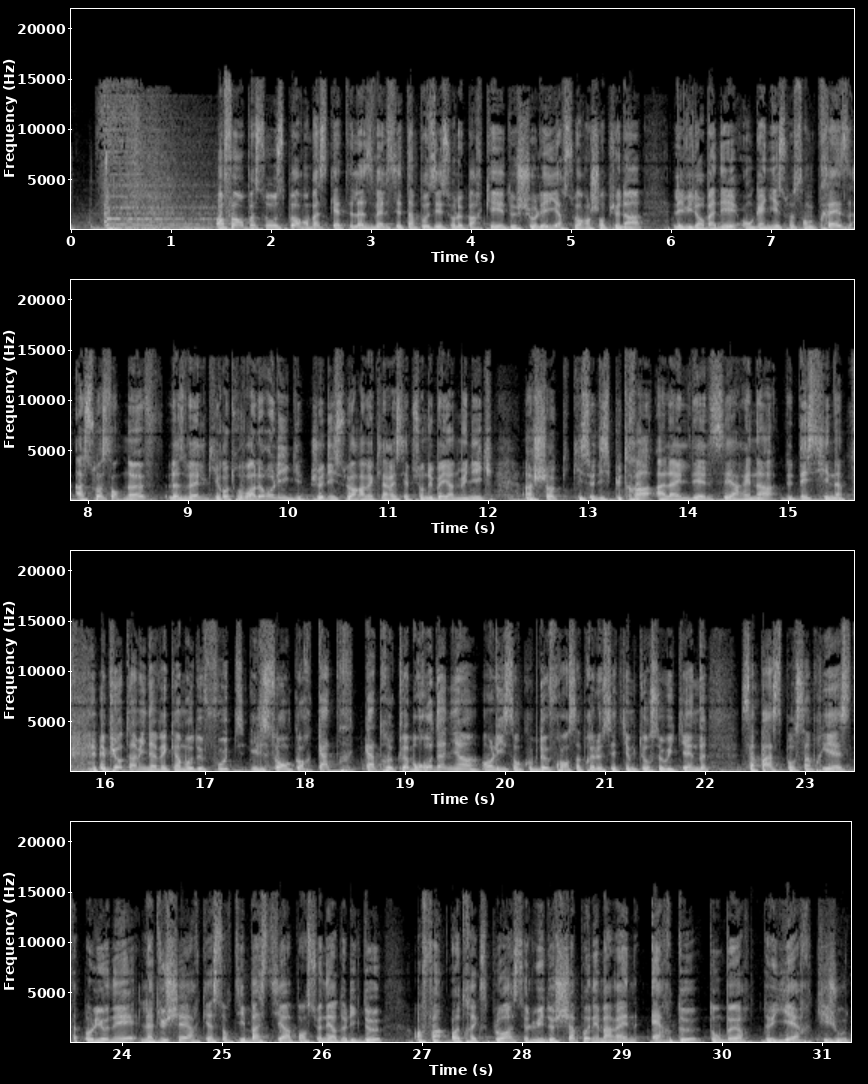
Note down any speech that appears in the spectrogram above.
Enfin, on passe au sport en basket. L'Asvel s'est imposé sur le parquet de Cholet hier soir en championnat. Les Villeurbanais ont gagné 73 à 69. L'Asvel qui retrouvera l'Euroleague jeudi soir avec la réception du Bayern Munich. Un choc qui se disputera à la LDLC Arena de Dessine. Et puis on termine avec un mot de foot. Ils sont encore quatre, quatre clubs rhodaniens en lice en Coupe de France après le septième tour ce week-end. Ça passe pour Saint-Priest, au Lyonnais, la Duchère qui a sorti Bastia, pensionnaire de Ligue 2. Enfin, autre exploit, celui de Chaponnet-Marraine, R2, tombeur de hier qui joue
